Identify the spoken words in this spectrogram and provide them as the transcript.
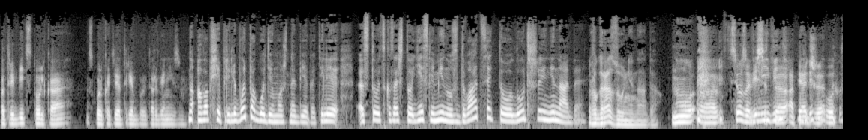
потребить столько сколько тебе требует организм. Ну, а вообще при любой погоде можно бегать? Или э, стоит сказать, что если минус 20, то лучше не надо? В грозу не надо. Ну, э, все зависит, э, опять же, от...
